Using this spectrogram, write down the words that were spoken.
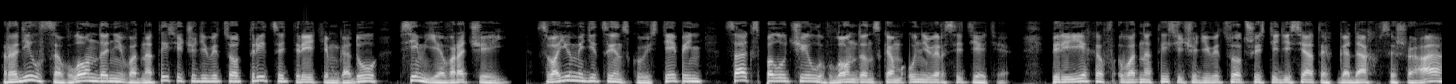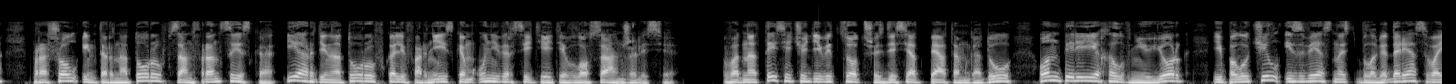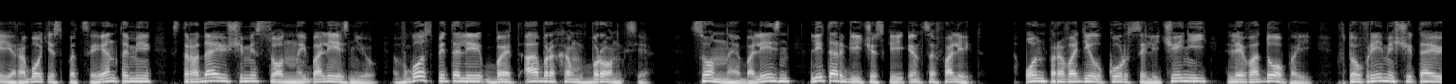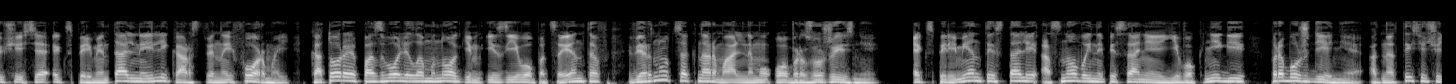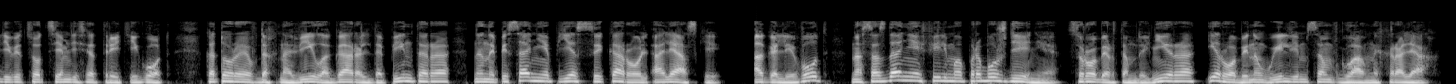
родился в Лондоне в 1933 году в семье врачей. Свою медицинскую степень Сакс получил в Лондонском университете. Переехав в 1960-х годах в США, прошел интернатуру в Сан-Франциско и ординатуру в Калифорнийском университете в Лос-Анджелесе. В 1965 году он переехал в Нью-Йорк и получил известность благодаря своей работе с пациентами, страдающими сонной болезнью, в госпитале Бет Абрахам в Бронксе. Сонная болезнь – летаргический энцефалит. Он проводил курсы лечений леводопой, в то время считающейся экспериментальной лекарственной формой, которая позволила многим из его пациентов вернуться к нормальному образу жизни. Эксперименты стали основой написания его книги «Пробуждение» 1973 год, которая вдохновила Гарольда Пинтера на написание пьесы «Король Аляски», а Голливуд на создание фильма «Пробуждение» с Робертом Де Ниро и Робином Уильямсом в главных ролях.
